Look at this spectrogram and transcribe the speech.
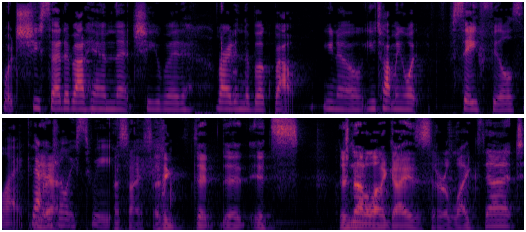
what she said about him, that she would write in the book about, you know, you taught me what safe feels like. That was really sweet. That's nice. I think that, that it's there's not a lot of guys that are like that,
